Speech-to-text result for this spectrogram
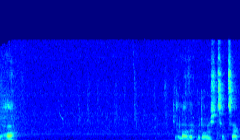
Oha. Jalla, weg mit euch. Zack, zack.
